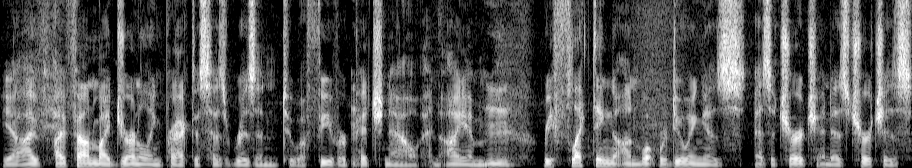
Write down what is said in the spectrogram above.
Yeah, I've I've found my journaling practice has risen to a fever Mm. pitch now, and I am reflecting on what we're doing as as a church and as churches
